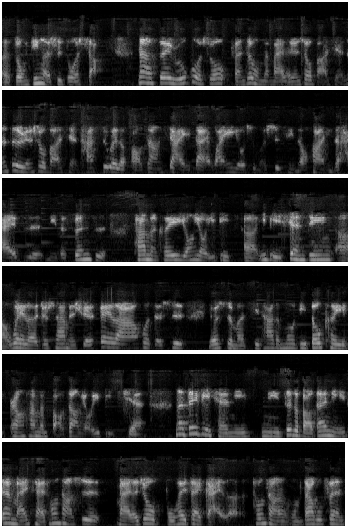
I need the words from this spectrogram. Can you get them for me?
呃总金额是多少。那所以如果说反正我们买了人寿保险，那这个人寿保险它是为了保障下一代，万一有什么事情的话，你的孩子、你的孙子，他们可以拥有一笔呃一笔现金，呃为了就是他们学费啦，或者是有什么其他的目的，都可以让他们保障有一笔钱。那这笔钱你你这个保单你一旦买起来，通常是。买了就不会再改了。通常我们大部分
